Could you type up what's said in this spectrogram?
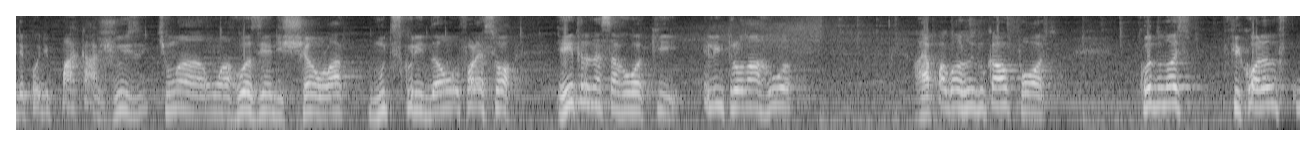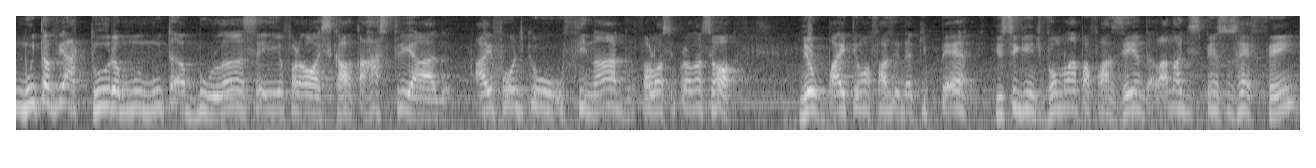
depois de Pacajus, tinha uma, uma ruazinha de chão lá, muita escuridão. Eu falei assim, ó, entra nessa rua aqui. Ele entrou na rua, aí apagou a luz do carro forte. Quando nós ficou olhando muita viatura, muita ambulância, e eu falei, ó, esse carro tá rastreado. Aí foi onde que o, o finado falou assim para nós, assim, ó, meu pai tem uma fazenda aqui perto. E o seguinte, vamos lá para a fazenda, lá nós dispensamos refém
